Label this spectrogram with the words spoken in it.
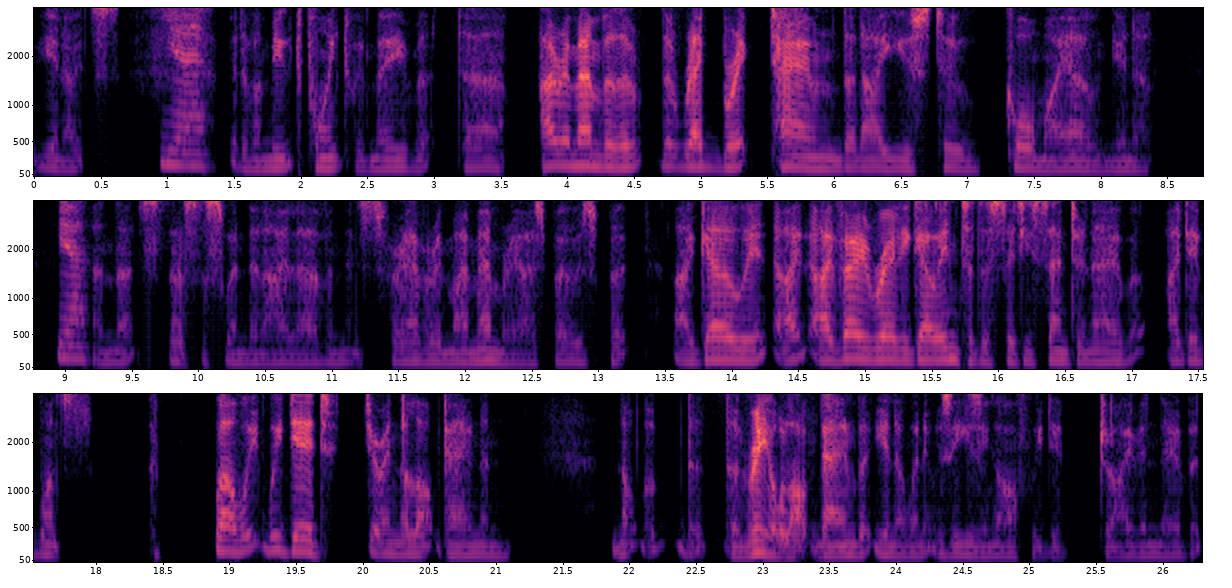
You know, it's yeah, a bit of a mute point with me, but uh, I remember the the red brick town that I used to call my own. You know, yeah, and that's that's the Swindon I love, and it's forever in my memory, I suppose. But I go in. I, I very rarely go into the city centre now, but I did once. Well, we we did during the lockdown, and not the, the the real lockdown, but you know when it was easing off, we did drive in there. But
